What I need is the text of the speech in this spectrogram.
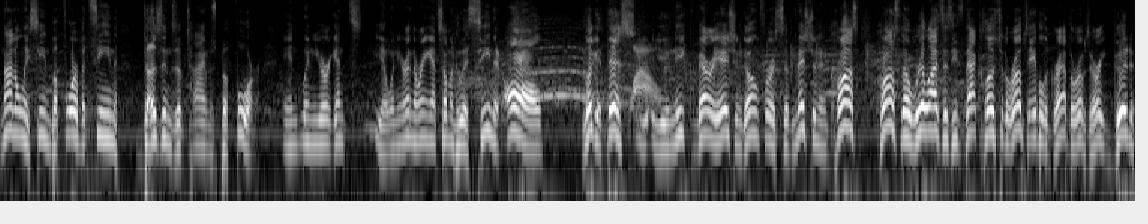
not only seen before, but seen dozens of times before. And when you're against, you know, when you're in the ring against someone who has seen it all, look at this wow. unique variation going for a submission. And Kross. Kross though realizes he's that close to the ropes, able to grab the ropes. Very good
